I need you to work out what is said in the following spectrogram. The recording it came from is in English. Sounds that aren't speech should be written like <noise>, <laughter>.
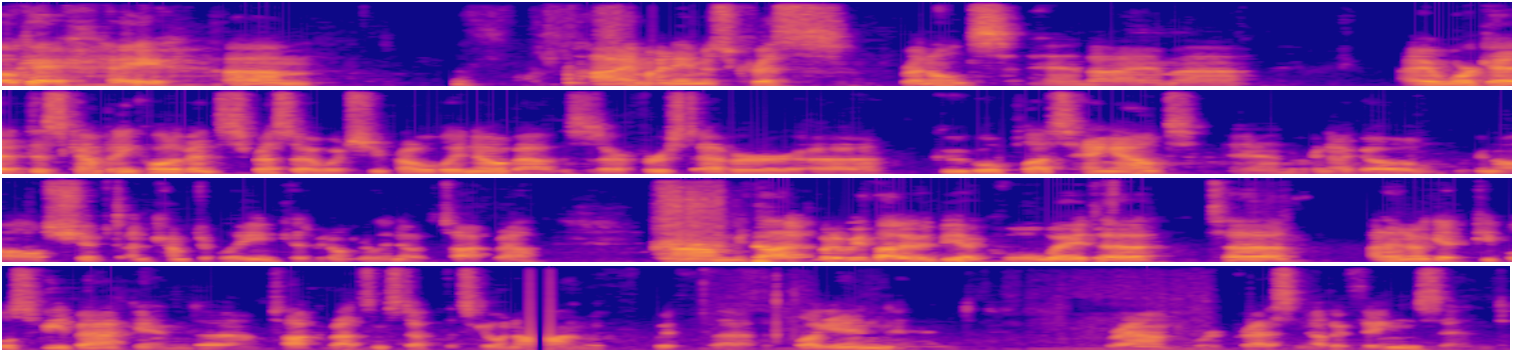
Okay, hey. Um, hi, my name is Chris Reynolds, and I'm uh, I work at this company called Event Espresso, which you probably know about. This is our first ever uh, Google Plus Hangout, and we're gonna go. We're gonna all shift uncomfortably because we don't really know what to talk about. Um, we thought, but we thought it would be a cool way to to I don't know get people's feedback and uh, talk about some stuff that's going on with with uh, the plugin and around WordPress and other things. And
